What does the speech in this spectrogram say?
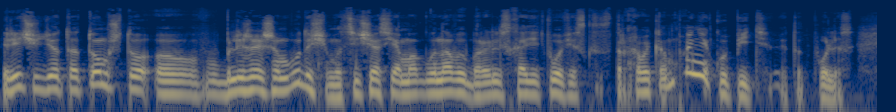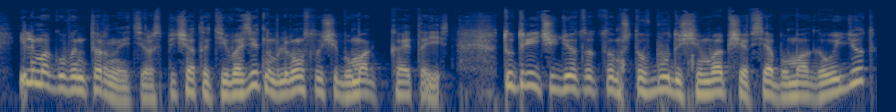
Речь идет о том, что э, в ближайшем будущем, вот сейчас я могу на выбор или сходить в офис страховой компании, купить этот полис, или могу в интернете распечатать и возить, но в любом случае бумага какая-то есть. Тут речь идет о том, что в будущем вообще вся бумага уйдет,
